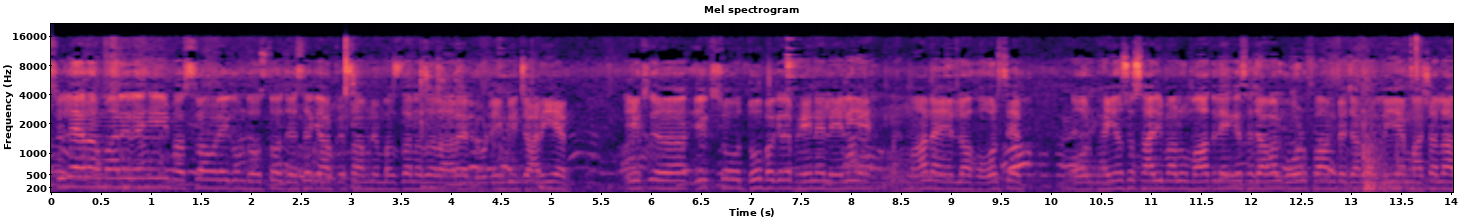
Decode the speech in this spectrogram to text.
रहीम अस्सलाम दोस्तों, जैसे कि आपके सामने मजदा नज़र आ रहा है, लोडिंग भी जारी है। एक एक सौ दो बकरे भाई ने ले लिए, मेहमान आए लाहौर से, और भाइयों से सारी मालूम लेंगे। सजावल गोड फार्म पे जानवर लिए माशाल्लाह।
